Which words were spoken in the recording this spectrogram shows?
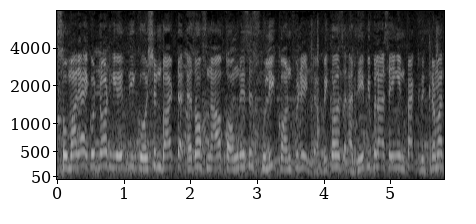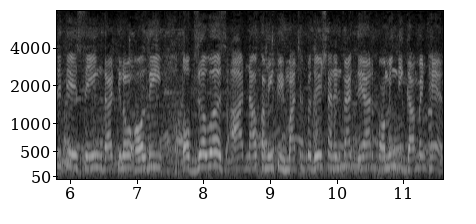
So, Maria, I could not hear the question, but as of now, Congress is fully confident because they people are saying, in fact, Vikramaditya is saying that, you know, all the observers are now coming to Himachal Pradesh and in fact, they are forming the government here.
